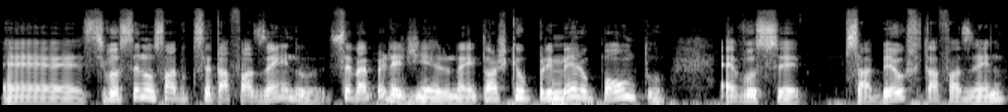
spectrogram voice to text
É, se você não sabe o que você está fazendo, você vai perder dinheiro, né? Então acho que o primeiro ponto é você saber o que você está fazendo,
